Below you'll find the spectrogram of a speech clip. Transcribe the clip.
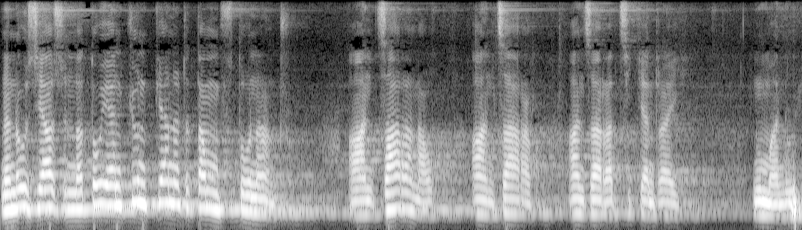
Nanao izay azony natao ihany koa ny mpianatra tamin'ny fotoana andro. Anjaranao, anjarako, anjarantsika indray no manohy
